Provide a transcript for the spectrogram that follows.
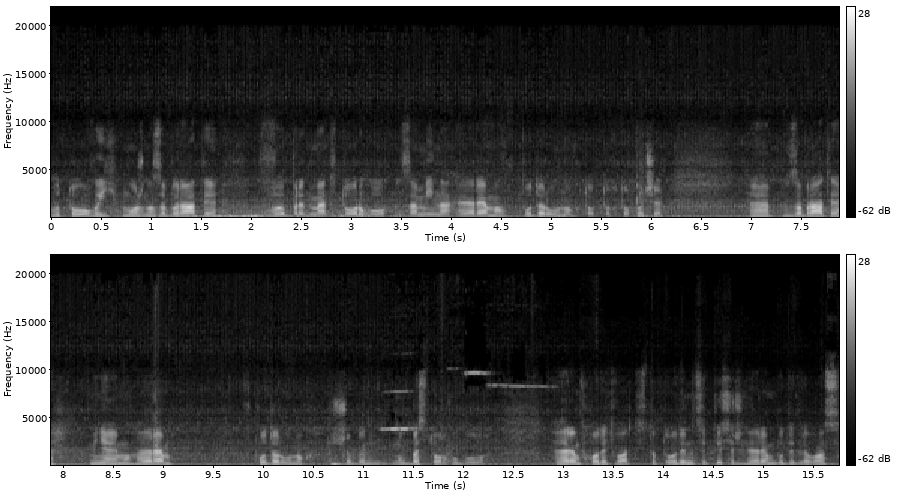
готовий, можна забирати в предмет торгу, заміна ГРМ в подарунок. Тобто, хто хоче е, забрати, міняємо ГРМ в подарунок, щоб ну, без торгу було. ГРМ входить в вартість. Тобто 11 тисяч ГРМ буде для вас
